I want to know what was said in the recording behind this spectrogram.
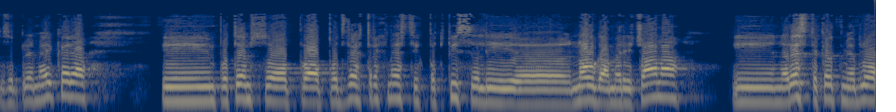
za playmakerja. In potem so pa po dveh, treh mesecih podpisali uh, novega američana in res takrat mi je bilo,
